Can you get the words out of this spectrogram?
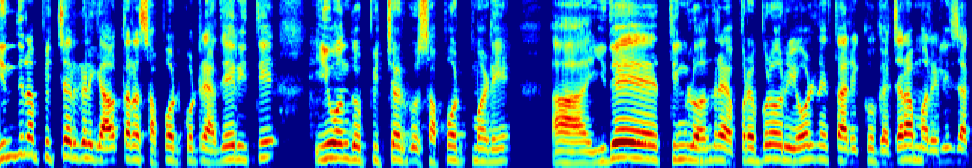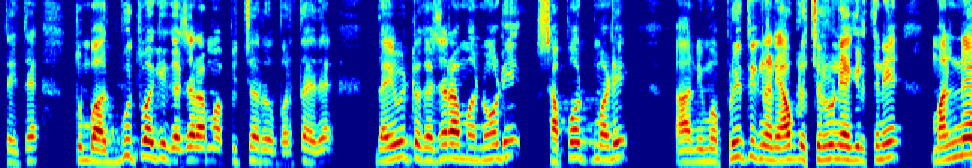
ಹಿಂದಿನ ಪಿಕ್ಚರ್ಗಳಿಗೆ ಯಾವ ಥರ ಸಪೋರ್ಟ್ ಕೊಟ್ಟರೆ ಅದೇ ರೀತಿ ಈ ಒಂದು ಪಿಕ್ಚರ್ಗೂ ಸಪೋರ್ಟ್ ಮಾಡಿ. ಇದೇ ತಿಂಗಳು ಅಂದರೆ ಫೆಬ್ರವರಿ ಏಳನೇ ತಾರೀಕು ಗಜರಾಮ ರಿಲೀಸ್ ಆಗ್ತೈತೆ. ತುಂಬ ಅದ್ಭುತವಾಗಿ ಗಜರಾಮ ಪಿಕ್ಚರು ಬರ್ತಾ ಇದೆ. ದಯವಿಟ್ಟು ಗಜರಾಮ ನೋಡಿ ಸಪೋರ್ಟ್ ಮಾಡಿ. ನಿಮ್ಮ ಪ್ರೀತಿಗೆ ನಾನು ಯಾವಾಗಲೂ ಚಿರುಣಿಯಾಗಿರ್ತೀನಿ ಮೊನ್ನೆ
